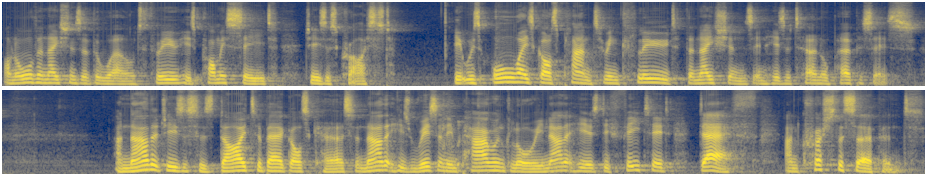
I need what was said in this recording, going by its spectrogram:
On all the nations of the world through his promised seed, Jesus Christ. It was always God's plan to include the nations in his eternal purposes. And now that Jesus has died to bear God's curse, and now that he's risen in power and glory, now that he has defeated death and crushed the serpent,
